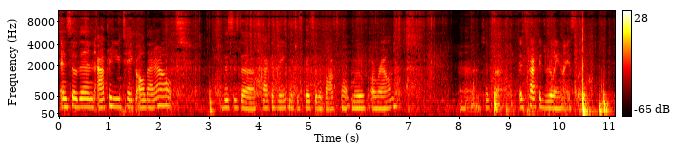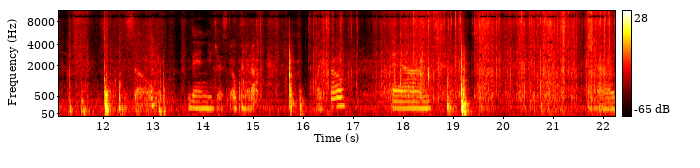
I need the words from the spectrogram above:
And so then after you take all that out, this is the packaging, which is good so the box won't move around. And so it's, a, it's packaged really nicely. So then you just open it up like so. And it has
